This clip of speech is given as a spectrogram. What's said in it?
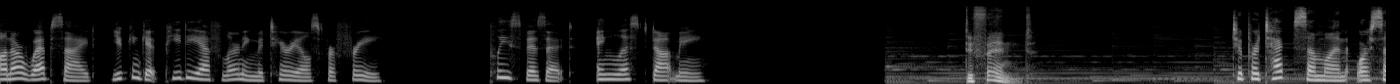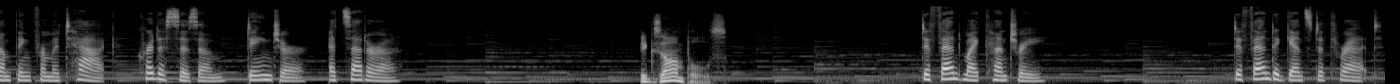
On our website, you can get PDF learning materials for free. Please visit englist.me. Defend To protect someone or something from attack, criticism, danger, etc. Examples Defend my country. Defend against a threat.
